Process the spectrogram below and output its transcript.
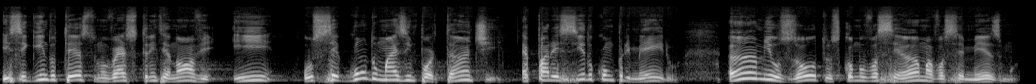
E seguindo o texto, no verso 39, e o segundo mais importante é parecido com o primeiro: ame os outros como você ama você mesmo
